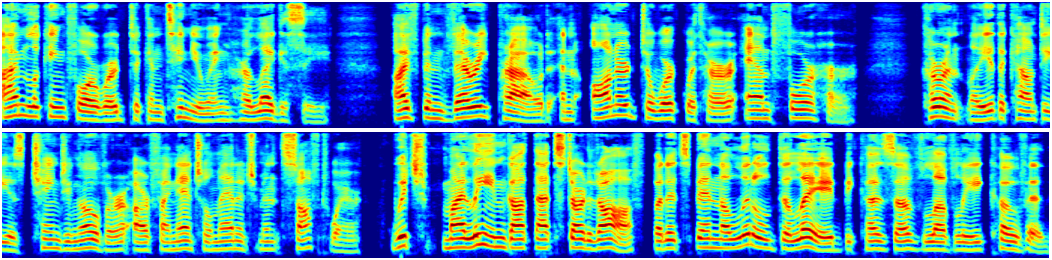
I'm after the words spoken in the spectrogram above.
I'm looking forward to continuing her legacy. I've been very proud and honored to work with her and for her. Currently, the county is changing over our financial management software which Milene got that started off, but it's been a little delayed because of lovely COVID.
